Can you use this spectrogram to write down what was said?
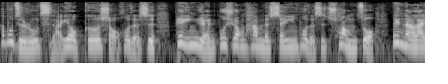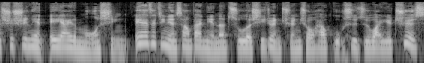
那不止如此啊，也有歌手或者是配音员不希望他们的声音或者是创作被拿来去训练 AI 的模型。AI 在今年上半年呢，除了席卷全球还有股市之外，也确实。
